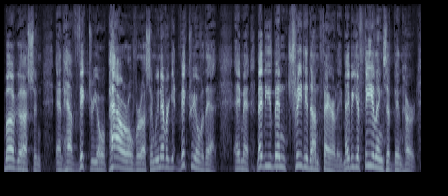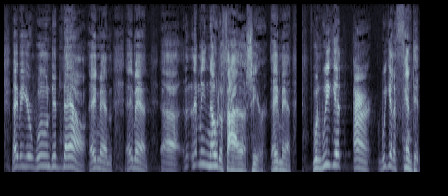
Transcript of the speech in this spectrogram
bug us and, and have victory or power over us, and we never get victory over that. Amen. Maybe you've been treated unfairly. Maybe your feelings have been hurt. Maybe you're wounded now. Amen. Amen. Uh, let me notify us here. Amen. When we get our we get offended.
